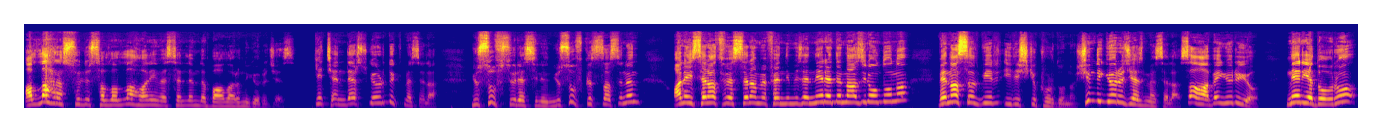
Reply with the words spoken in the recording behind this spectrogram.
Allah Resulü sallallahu aleyhi ve sellemle bağlarını göreceğiz. Geçen ders gördük mesela Yusuf suresinin Yusuf kıssasının aleyhissalatü vesselam efendimize nerede nazil olduğunu ve nasıl bir ilişki kurduğunu. Şimdi göreceğiz mesela sahabe yürüyor. Nereye doğru?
